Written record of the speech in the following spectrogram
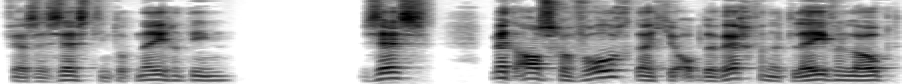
versen 16 tot 19. 6. Met als gevolg dat je op de weg van het leven loopt,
